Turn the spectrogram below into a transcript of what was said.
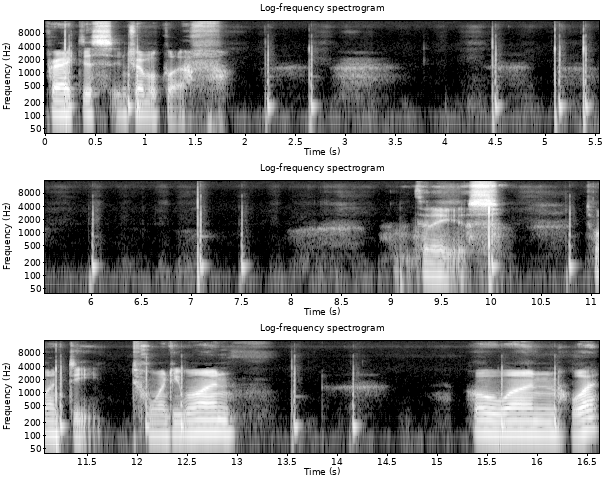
practice in treble clef. Today is 2021 01 what?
